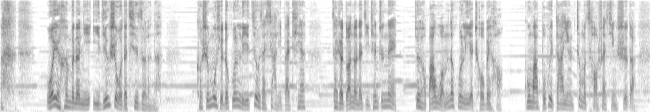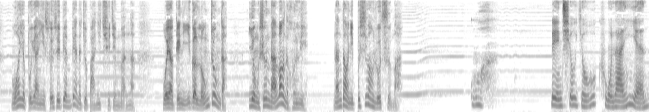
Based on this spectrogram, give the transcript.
我也恨不得你已经是我的妻子了呢。可是暮雪的婚礼就在下礼拜天，在这短短的几天之内，就要把我们的婚礼也筹备好。姑妈不会答应这么草率行事的，我也不愿意随随便便的就把你娶进门呢。我要给你一个隆重的、永生难忘的婚礼，难道你不希望如此吗？我，林秋有苦难言，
